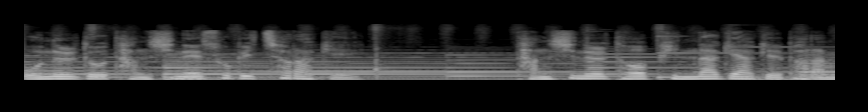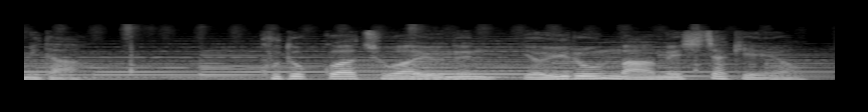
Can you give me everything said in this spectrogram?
오늘도 당신의 소비 철학이 당신을 더 빛나게 하길 바랍니다. 구독과 좋아요는 여유로운 마음의 시작이에요.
